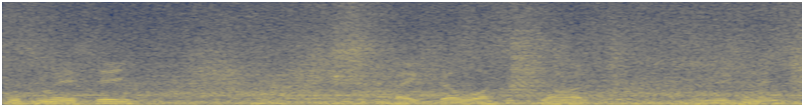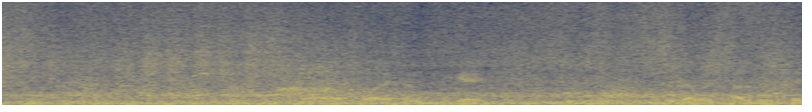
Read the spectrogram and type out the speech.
প্রথমে এসেই বাইকটা ওয়াশ হচ্ছে আমার এখানে তারপর এখান থেকে যাবে সার্ভিসে।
